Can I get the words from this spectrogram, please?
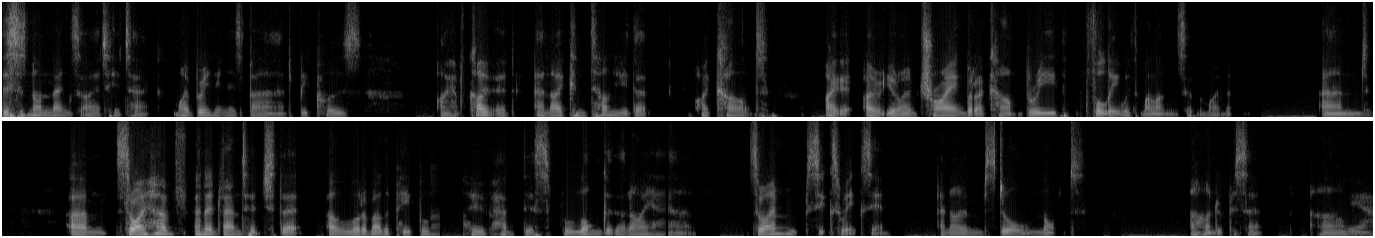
this is not an anxiety attack. My breathing is bad because I have COVID and I can tell you that I can't, I, I you know, I'm trying, but I can't breathe fully with my lungs at the moment. And mm. um, so I have an advantage that a lot of other people who've had this for longer than I have. So I'm six weeks in and I'm still not 100%. Um, yeah.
